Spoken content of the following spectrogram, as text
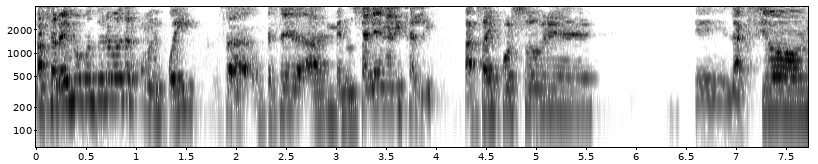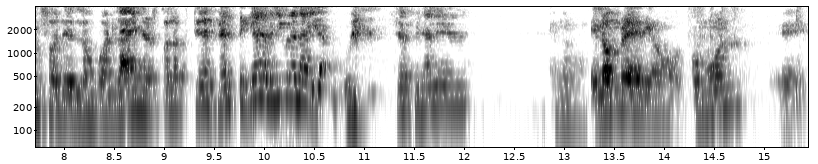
Pasa lo mismo con Duro Matar, como que podéis, o sea, empezar a desmenuzarle y analizarle, y pasáis por sobre eh, la acción, sobre los one-liners, todas las cuestiones, al final te queda una película de Navidad, pues. Si al final es... Es verdad. El hombre, digamos, común, eh,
